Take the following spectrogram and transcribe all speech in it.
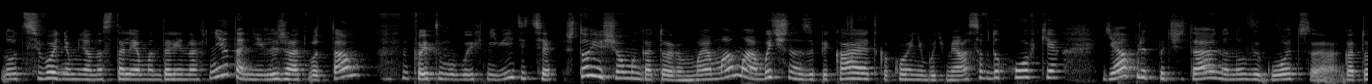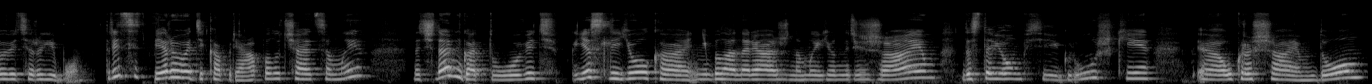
Но вот сегодня у меня на столе мандаринов нет, они лежат вот там, поэтому вы их не видите. Что еще мы готовим? Моя мама обычно запекает какое-нибудь мясо в духовке. Я предпочитаю на Новый год э, готовить рыбу. 31 декабря, получается, мы начинаем готовить. Если елка не была наряжена, мы ее наряжаем, достаем все игрушки, э, украшаем дом.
